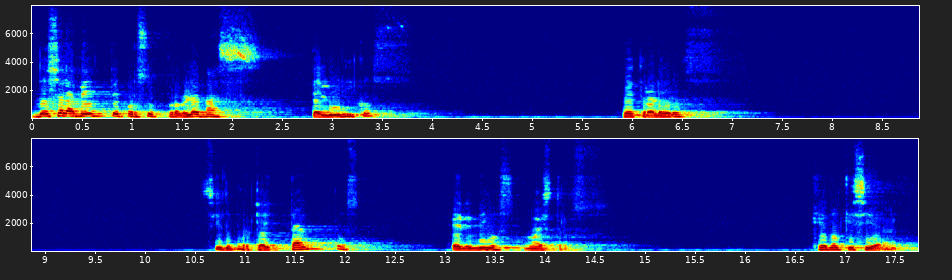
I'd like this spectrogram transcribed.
no solamente por sus problemas telúricos, petroleros, sino porque hay tantos enemigos nuestros que no quisieran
